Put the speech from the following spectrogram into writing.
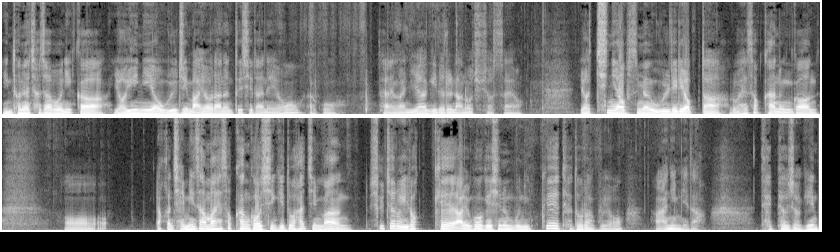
인터넷 찾아보니까 여인이여 울지 마요라는 뜻이라네요. 라고 다양한 이야기들을 나눠주셨어요. 여친이 없으면 울 일이 없다로 해석하는 건, 어, 약간 재미삼아 해석한 것이기도 하지만 실제로 이렇게 알고 계시는 분이 꽤 되더라고요. 아닙니다. 대표적인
